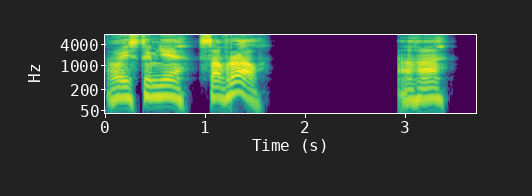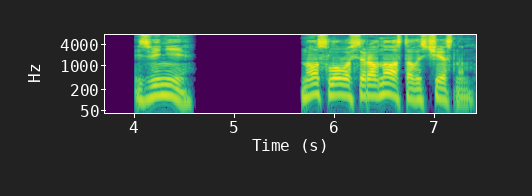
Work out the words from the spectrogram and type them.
«То есть ты мне соврал?» «Ага, извини. Но слово все равно осталось честным».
